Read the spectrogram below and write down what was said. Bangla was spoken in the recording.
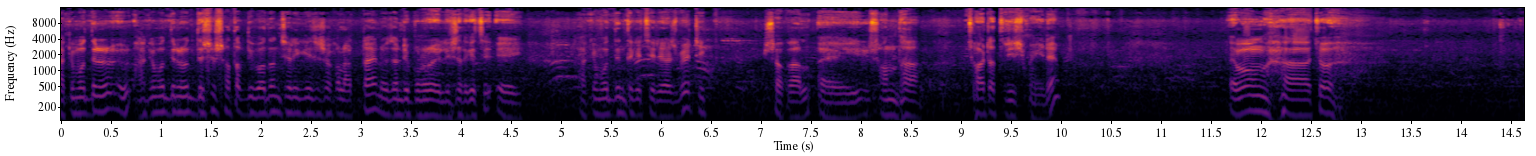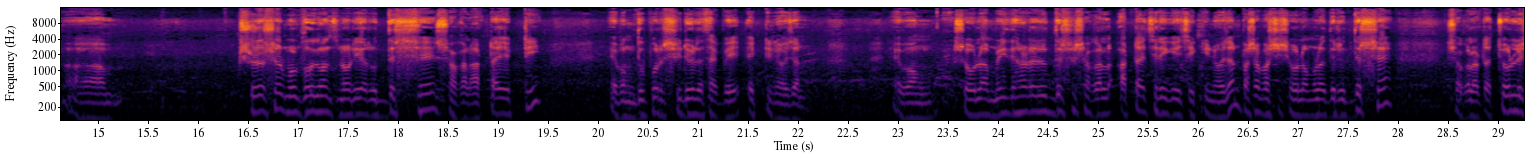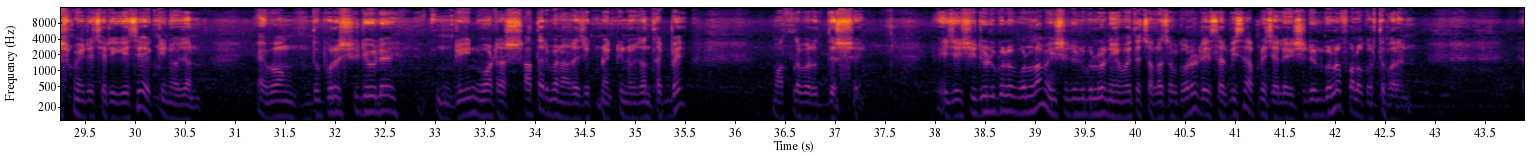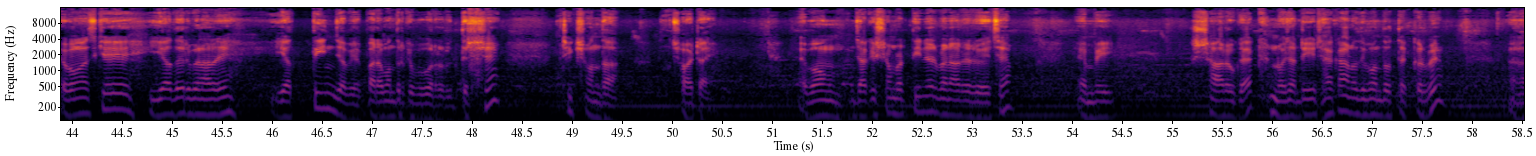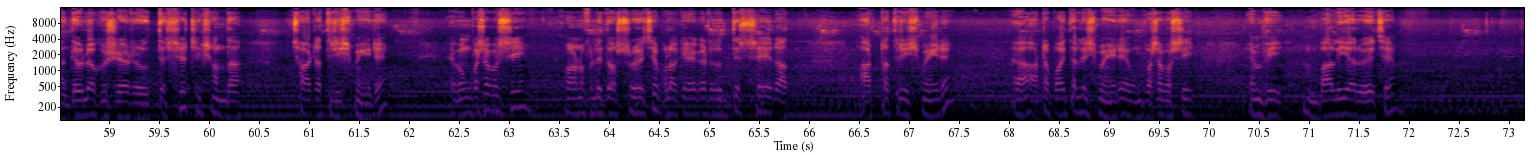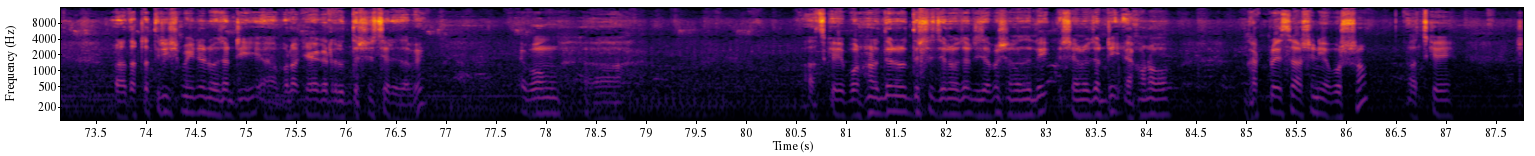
হাকিমুদ্দিনের হাকিমুদ্দিনের উদ্দেশ্যে শতাব্দী বাদন ছেড়ে গিয়েছে সকাল আটটায়। নৌযানটি পুনরায় ইলিশা থেকে এই হাকিমুদ্দিন থেকে ছেড়ে আসবে ঠিক সকাল, এই সন্ধ্যা ছয়টা ত্রিশ মিনিটে। এবং সুরেশ্বর মুরফলগঞ্জ নড়িয়ার উদ্দেশ্যে সকাল আটটায় একটি এবং দুপুরের শিডিউলে থাকবে একটি নৌযান এবং শৌলা মৃধারের উদ্দেশ্যে সকাল আটটায় ছেড়ে গিয়েছে একটি নৌযান পাশাপাশি শৌলা মুলাদের উদ্দেশ্যে সকাল আটটা চল্লিশ মিনিটে ছেড়ে গিয়েছে একটি নৌযান এবং দুপুরের শিডিউলে গ্রিন ওয়াটার সাতের ব্যানারে যে কোনো একটি নৌযান থাকবে মতলবের উদ্দেশ্যে। এই যে শিডিউলগুলো বললাম, এই শিডিউলগুলো নিয়মিত চলাচল করে ডে সার্ভিসে আপনি চাইলে এই শিডিউলগুলো ফলো করতে পারেন। এবং আজকে ইয়াদের ব্যানারে ইয়াদ তিন যাবে পারাবন্দরকে ব্যবহারের উদ্দেশ্যে। ঠিক সন্ধ্যা ছয়টায়। এবং জাকির সম্রাট তিনের ব্যানারে রয়েছে এমবি শাহরুখ এক। নৌযানটি ঢাকা নদীবন্দর ত্যাগ করবে দেউলা ঘোষিয়ারের উদ্দেশ্যে ঠিক সন্ধ্যা ছয়টা তিরিশ মিনিটে। এবং পাশাপাশি কর্ণফুলি দশ রয়েছে ভোলাকে এগারোটার উদ্দেশ্যে রাত আটটা তিরিশ মিনিটে আটটা পঁয়তাল্লিশ মিনিটে। এবং পাশাপাশি এমভি বালিয়া রয়েছে রাত আটটা তিরিশ মিনিটে নৌযানটি আহ, ভোলা খেয়াঘাটের উদ্দেশ্যে ছেড়ে যাবে। এবং আজকে পনেরো দিনের উদ্দেশ্যে যে নৌযানটি যাবে সে নৌযানটি সে নৌযানটি এখনও ঘাট প্লেসে আসেনি অবশ্য। আজকে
